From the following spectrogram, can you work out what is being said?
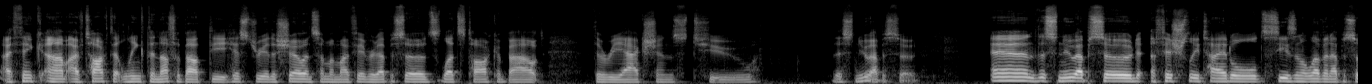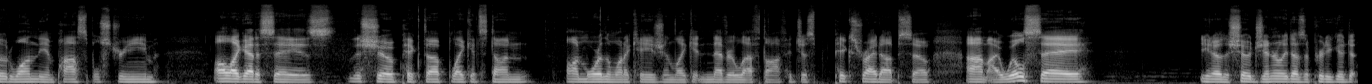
I think um, I've talked at length enough about the history of the show and some of my favorite episodes. Let's talk about the reactions to this new episode. And this new episode, officially titled Season 11, Episode 1 The Impossible Stream. All I got to say is this show picked up like it's done on more than one occasion, like it never left off. It just picks right up. So um, I will say, you know, the show generally does a pretty good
